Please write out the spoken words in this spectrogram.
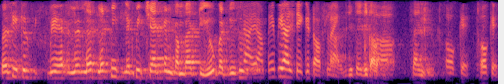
Percy, it will be, let, let, me, let me check and come back to you, but this is... Yeah, yeah, maybe I'll take it offline. Yeah, you take it offline. Uh, Thank you. Okay, okay.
